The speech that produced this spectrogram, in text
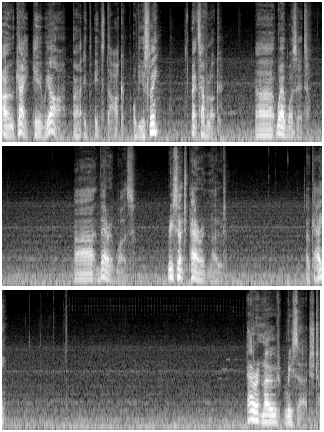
Okay, here we are. Uh, it, it's dark, obviously. Let's have a look. Uh, where was it? Uh, there it was. Research parent node. Okay. Parent node researched.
